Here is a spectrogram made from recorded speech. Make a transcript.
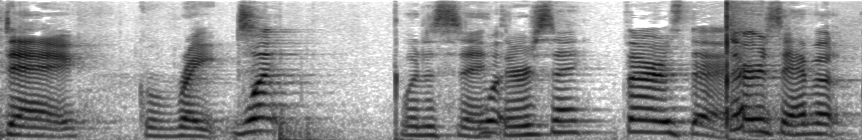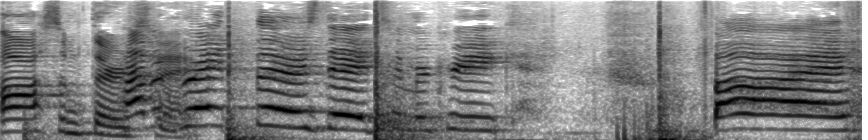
Day. Great. What? What is today? What? Thursday? Thursday. Thursday. Have an awesome Thursday. Have a great Thursday, Timber Creek. Bye.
